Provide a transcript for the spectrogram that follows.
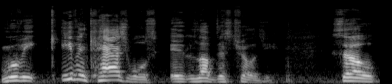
movie, even casuals it love this trilogy. So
